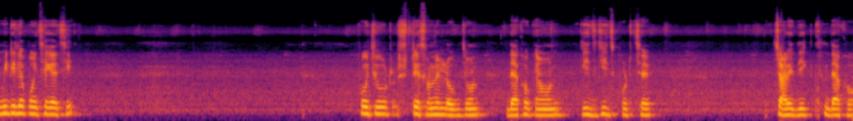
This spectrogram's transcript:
মিডিলে পৌঁছে গেছি। প্রচুর স্টেশনের লোকজন, দেখো কেমন গিজ গিজ করছে। চারিদিক দেখো,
